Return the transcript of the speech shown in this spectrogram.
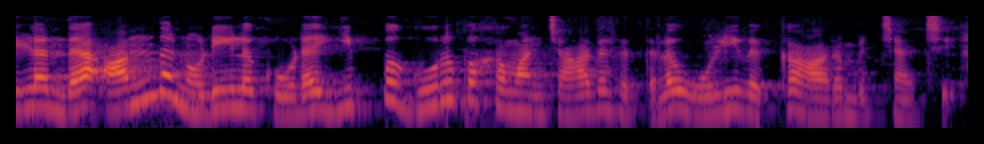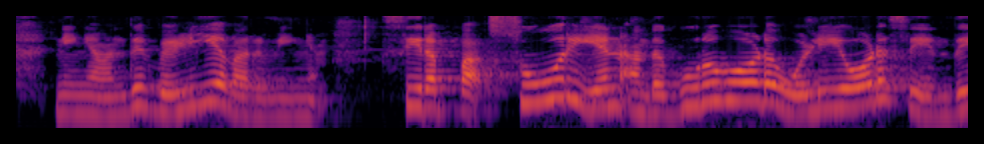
இழந்த அந்த நொடியில் கூட இப்போ குரு பகவான் ஜாதகத்தில் ஒளி வைக்க ஆரம்பிச்சாச்சு. நீங்கள் வந்து வெளியே வருவீங்க. சிறப்பாக சூரியன் அந்த குருவோட ஒளியோடு சேர்ந்து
